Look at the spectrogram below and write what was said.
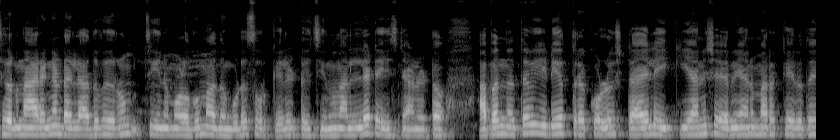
ചെറുനാരങ്ങ ഉണ്ടല്ലോ അത് വെറും ചീനമുളകും അതും കൂടെ സുർക്കയിൽ ഇട്ട് വെച്ചിരുന്നു. നല്ല ടേസ്റ്റാണ് കേട്ടോ. അപ്പോൾ ഇന്നത്തെ വീഡിയോ ഇത്രയൊക്കെ ഉള്ളൂ. ഇഷ്ടമായ ലൈക്ക് ചെയ്യാനും ഷെയർ ചെയ്യാനും മറക്കരുത്.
